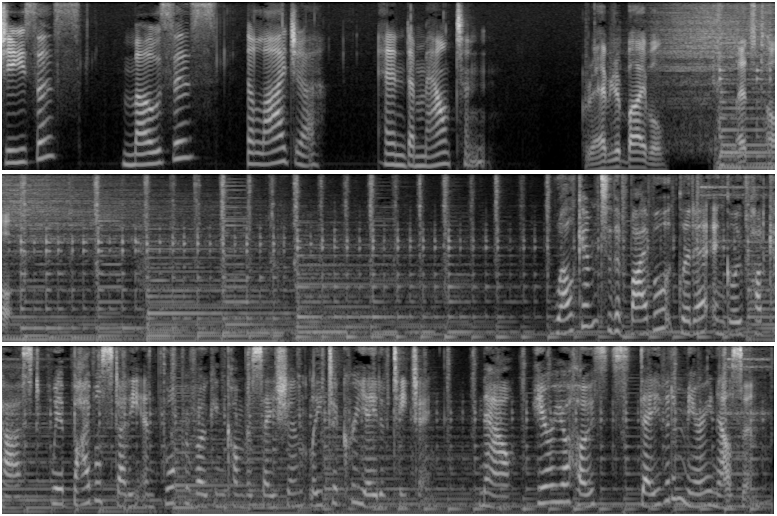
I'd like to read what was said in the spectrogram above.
Jesus, Moses, Elijah, and a mountain. Grab your Bible and let's talk. Welcome to the Bible, Glitter, and Glue podcast, where Bible study and thought provoking conversation lead to creative teaching. Now, here are your hosts, David and Mary Nelson.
